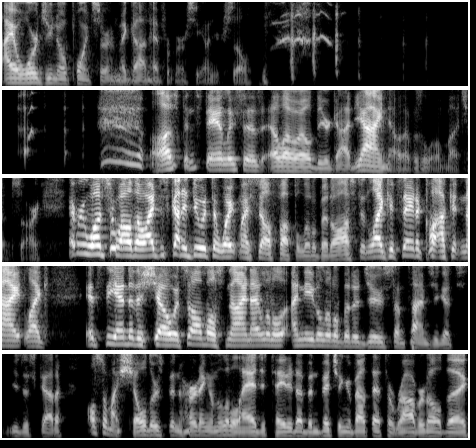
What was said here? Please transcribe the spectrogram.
I award you no points, sir, and may God have mercy on your soul. Austin Stanley says, LOL, dear God. Yeah, I know that was a little much. I'm sorry. Every once in a while, though, I just got to do it to wake myself up a little bit, Austin. Like it's eight o'clock at night. Like it's the end of the show. It's almost nine. I little I need a little bit of juice. Sometimes you get you just gotta. Also, my shoulder's been hurting. I'm a little agitated. I've been bitching about that to Robert all day.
